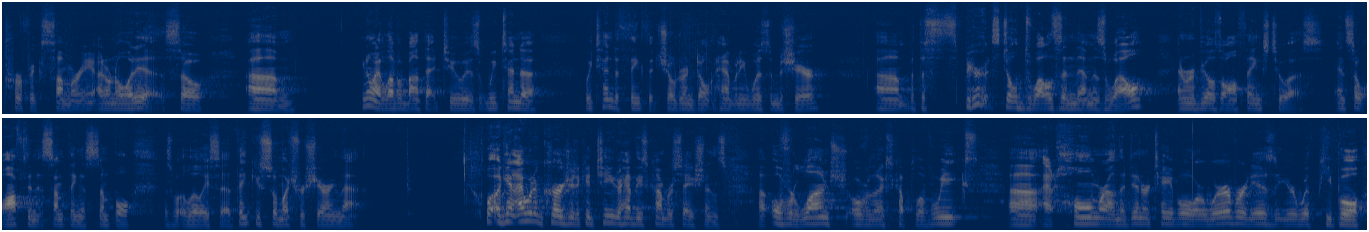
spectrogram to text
perfect summary, I don't know what is. So, um, you know what I love about that too is we tend to, we tend to think that children don't have any wisdom to share, um, but the Spirit still dwells in them as well and reveals all things to us. And so often it's something as simple as what Lily said. Thank you so much for sharing that. Well, again, I would encourage you to continue to have these conversations uh, over lunch, over the next couple of weeks, uh, at home, around the dinner table, or wherever it is that you're with people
